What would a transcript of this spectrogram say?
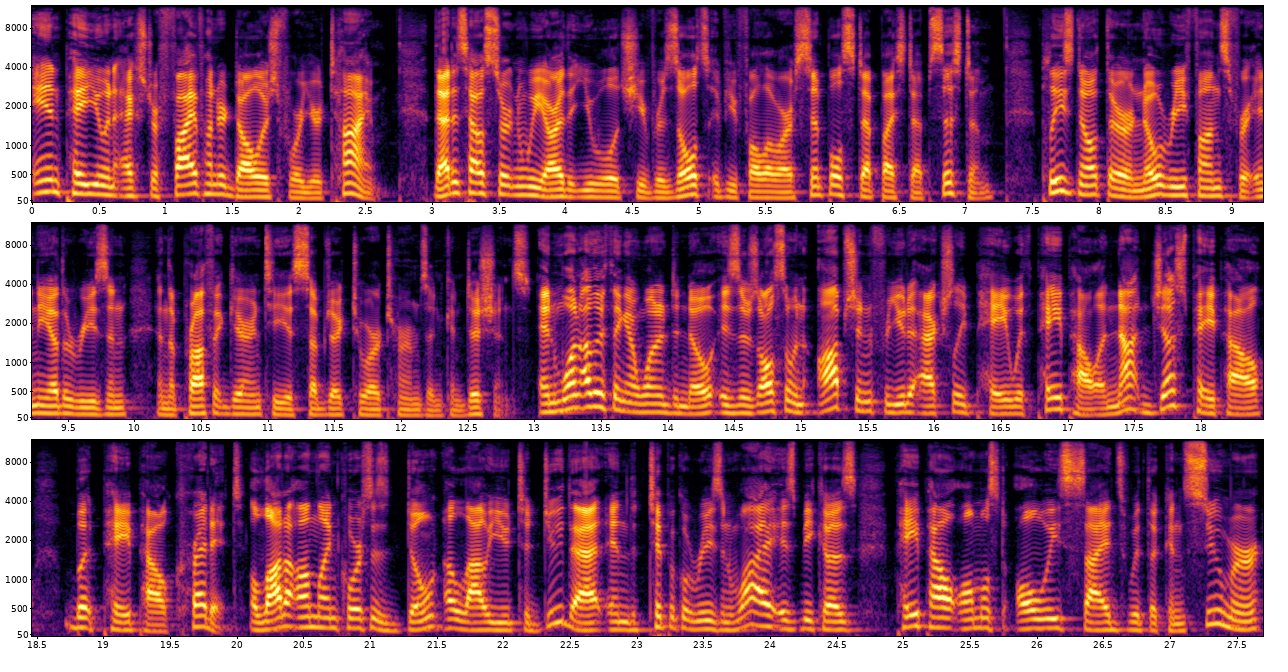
and pay you an extra $500 for your time. That is how certain we are that you will achieve results if you follow our simple step-by-step -step system. Please note there are no refunds for any other reason, and the profit guarantee is subject to our terms and conditions. And one other thing I wanted to note is there's also an option for you to actually pay with PayPal, and not just PayPal, but PayPal credit. A lot of online courses don't allow you to do that, and the typical reason why is because PayPal almost always sides with the consumer,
